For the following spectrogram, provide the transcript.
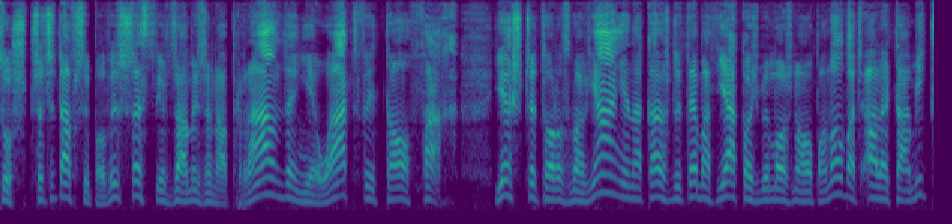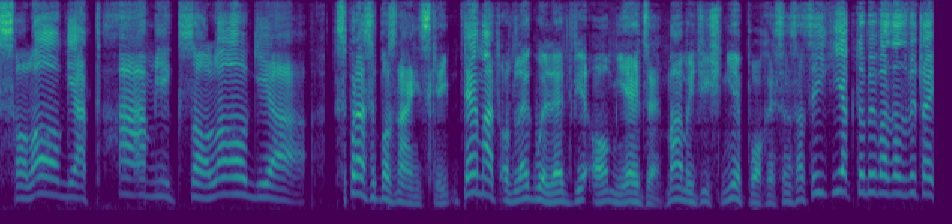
Cóż, przeczytawszy powyższe, stwierdzamy, że naprawdę niełatwy to fach. Jeszcze to rozmawianie na każdy temat jakoś by można opanować, ale ta miksologia, ta miksologia. Z prasy poznańskiej. Temat odległy ledwie o miedzę. Mamy dziś nie płoche sensacyjki, jak to bywa zazwyczaj,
